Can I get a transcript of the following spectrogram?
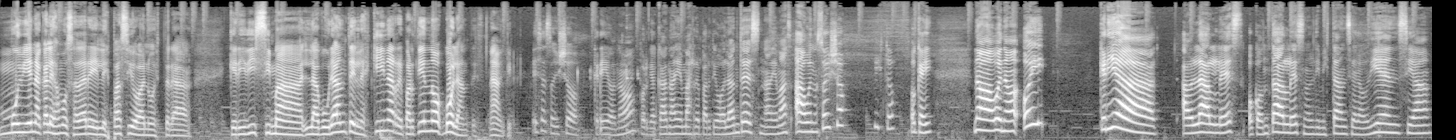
Muy bien, acá les vamos a dar el espacio a nuestra queridísima laburante en la esquina repartiendo volantes. Nada. Esa soy yo, creo, ¿no? Porque acá nadie más repartió volantes, nadie más. Ah, bueno, soy yo. Listo. Ok. No, bueno, hoy quería hablarles o contarles en última instancia a la audiencia,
